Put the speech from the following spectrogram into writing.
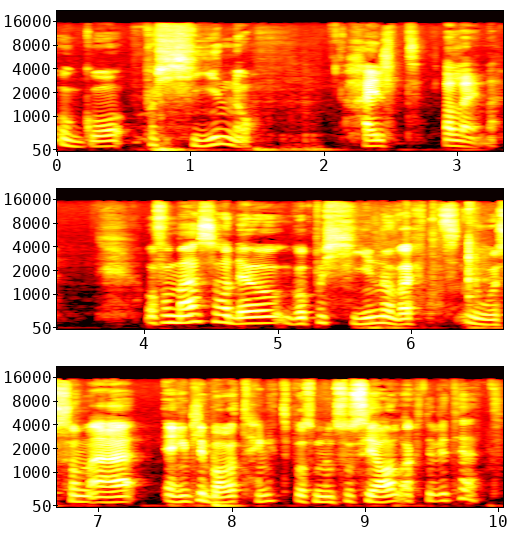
å gå på kino helt alene. Og for meg så har det å gå på kino vært noe som jeg egentlig bare har tenkt på som en sosial aktivitet.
